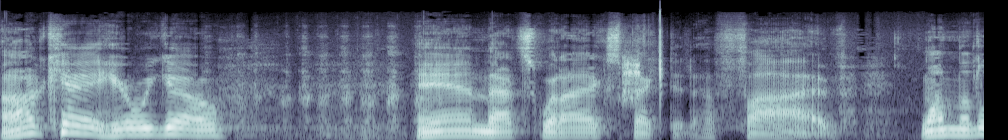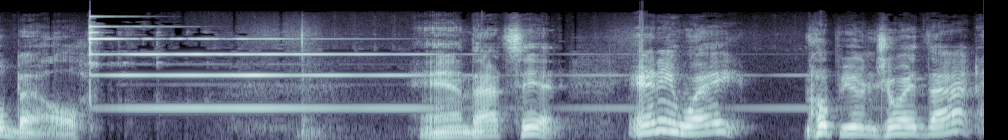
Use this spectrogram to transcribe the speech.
Okay, here we go. And that's what I expected, a 5. One little bell. And that's it. Anyway, hope you enjoyed that.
